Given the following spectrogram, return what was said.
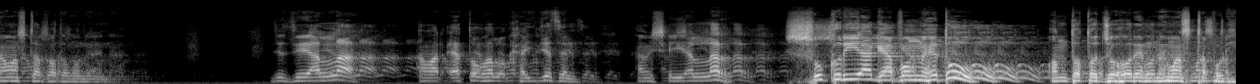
নামাজটার কথা মনে হয় না। যে যে আল্লাহ আমার এত ভালো খাইয়েছেন, আমি সেই আল্লাহর শুক্রিয়া জ্ঞাপন হেতু অন্তত জোহরের নামাজটা পড়ি।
